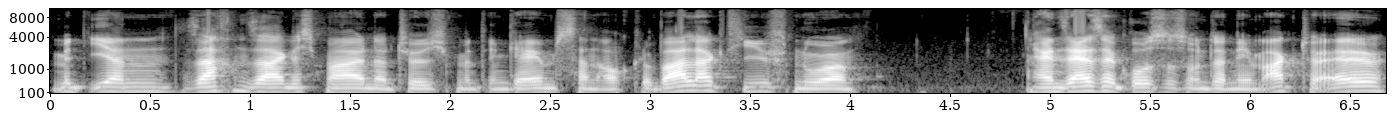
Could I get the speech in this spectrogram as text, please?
mit ihren Sachen, sage ich mal, natürlich mit den Games dann auch global aktiv, nur ein sehr, sehr großes Unternehmen aktuell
